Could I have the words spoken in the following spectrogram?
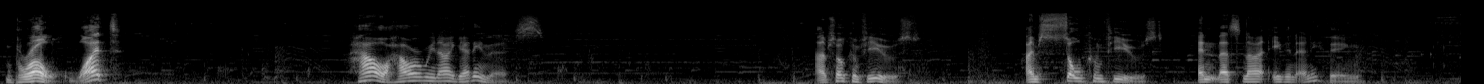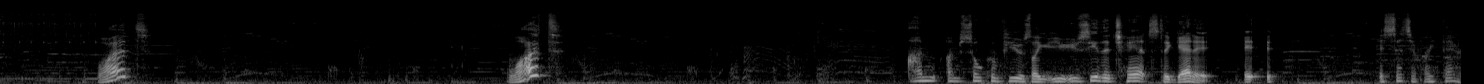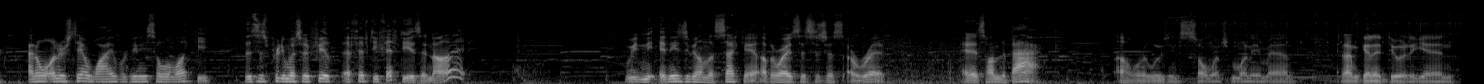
Bro, what? How? How are we not getting this? I'm so confused. I'm so confused. And that's not even anything. What? What? I'm I'm so confused. Like you, you see the chance to get it. It it it says it right there. I don't understand why we're getting so unlucky. This is pretty much a 50-50, is it not? We it needs to be on the second, otherwise this is just a rip. And it's on the back. Oh, we're losing so much money, man. And I'm gonna do it again.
